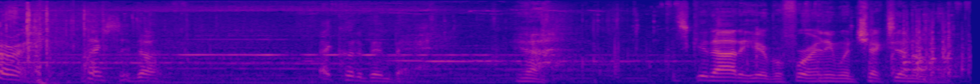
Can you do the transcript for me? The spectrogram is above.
All right, nicely done. That could have been bad. Yeah. Let's get out of here before anyone checks in on them.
